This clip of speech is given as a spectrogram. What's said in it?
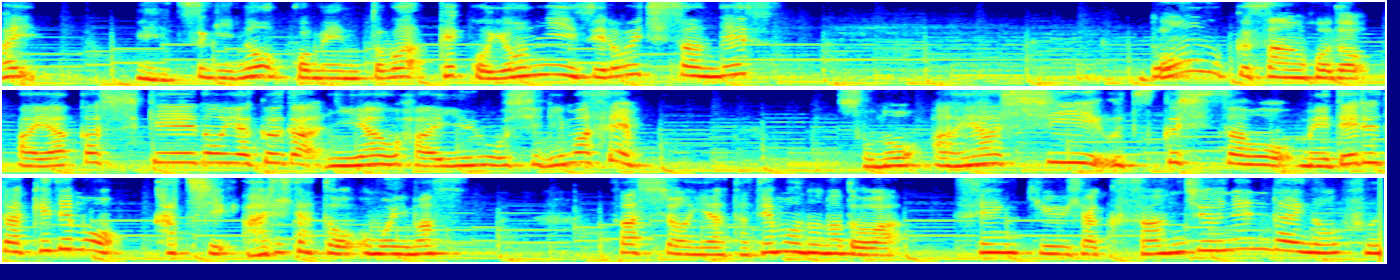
はい、えー、次のコメントは、ペコ4201さんです。ドンクさんほどあやかし系の役が似合う俳優を知りません。その怪しい美しさをめでるだけでも価値ありだと思います。ファッションや建物などは1930年代の雰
